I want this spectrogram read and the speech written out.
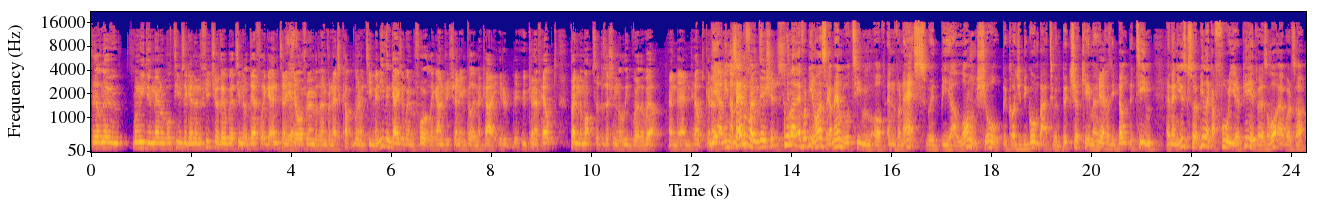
They'll now. When we do memorable teams again in the future, they'll be a team that'll definitely get into Yeah. You always remember the Inverness Cup winning team, and even guys that went before it, like Andrew Shinnie and Billy Mackay, who, who kind of helped bring them up to the position in the league where they were, and, and helped kind of Yeah, I mean, set the foundations. I mean, like, if we're being honest, like a memorable team of Inverness would be a long show because you'd be going back to when Butcher came in Yeah. because he built the team and then used so it'd be like a four year period, whereas a lot of it was a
